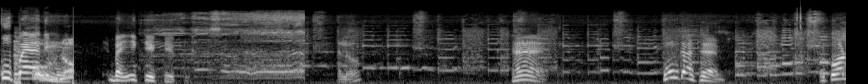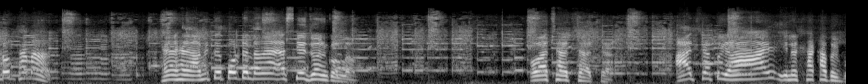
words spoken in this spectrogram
কুপায়া দিমু। ভাই একটু একটু একটু। হ্যালো? হ্যাঁ। কোন ওই পল্টন থানা? হ্যাঁ হ্যাঁ আমি তো পল্টন থানা আজকে জয়েন করলাম। ও আচ্ছা আচ্ছা আচ্ছা। আচ্ছা তুই আয়, এনে শাখা তৈব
